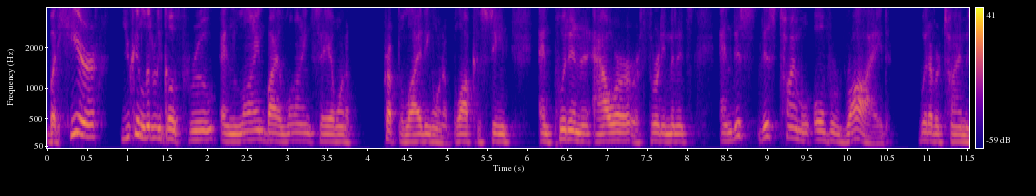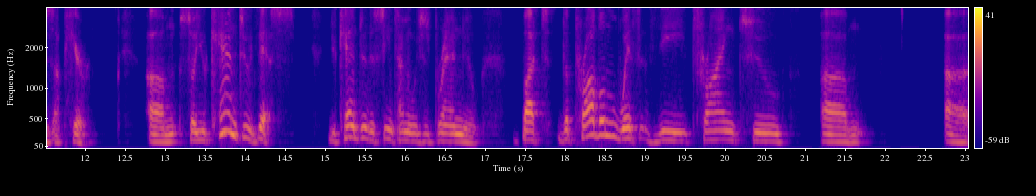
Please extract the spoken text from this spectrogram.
But here, you can literally go through and line by line say, I want to prep the lighting, I want to block the scene, and put in an hour or 30 minutes. And this, this time will override whatever time is up here. Um, so you can do this. You can do the scene timing, which is brand new. But the problem with the trying to um, uh,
